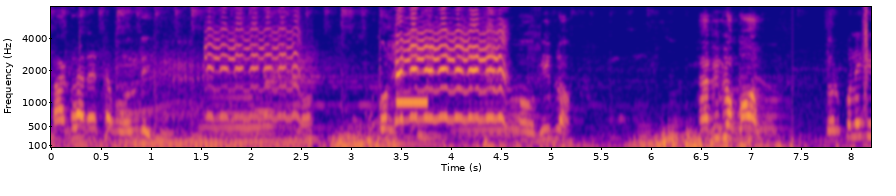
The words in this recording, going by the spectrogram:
পাগলার একটা বন্দি। ও বিপ্লব। হ্যাঁ বিপ্লব বল। তোর ফোনে কি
